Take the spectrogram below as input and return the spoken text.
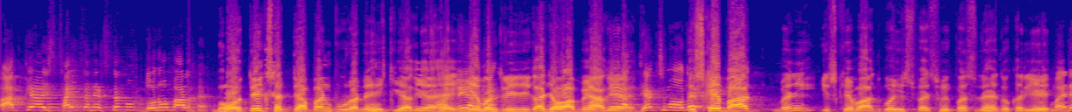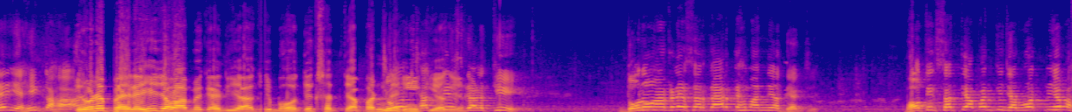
आपके अस्थायी कनेक्शन दोनों माल है। भौतिक सत्यापन पूरा नहीं किया गया है। ये मंत्री जी का जवाब में आ गया है। अध्यक्ष महोदय, इसके बाद मैंने इसके बाद कोई स्पेसिफिक प्रश्न है तो करिए। मैंने यही कहा इन्होंने पहले ही जवाब में कह दिया कि भौतिक सत्यापन नहीं किया गया। छत्तीसगढ़ की दोनों आंकड़े सरकार के माननीय अध्यक्ष जी। भौतिक सत्यापन की ज़रूरत नहीं है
